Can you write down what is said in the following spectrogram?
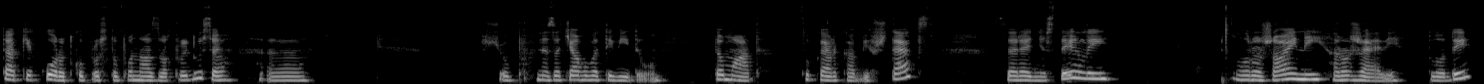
Так, я коротко просто по назвах пройдуся, е, щоб не затягувати відео. Томат, цукерка біфштекс, середньостиглий, урожайний, рожеві плоди.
